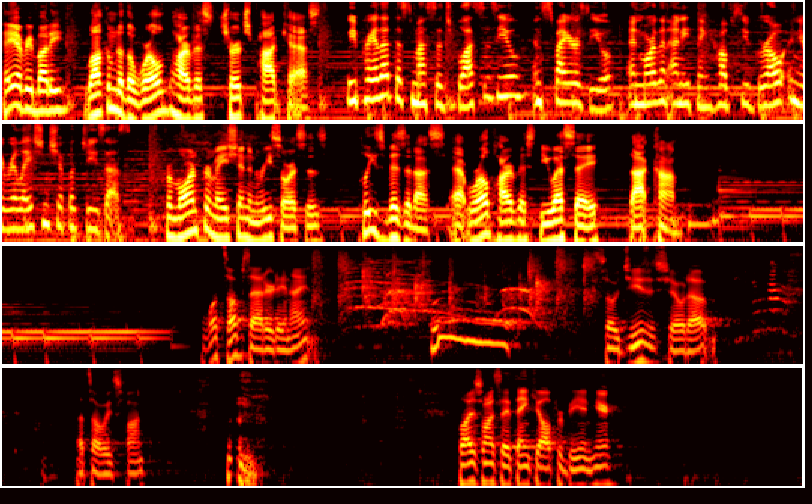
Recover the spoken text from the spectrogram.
Hey, everybody. Welcome to the World Harvest Church podcast. We pray that this message blesses you, inspires you, and more than anything, helps you grow in your relationship with Jesus. For more information and resources, please visit us at worldharvestusa.com. What's up, Saturday night? So, Jesus showed up. That's always fun. well, I just want to say thank you all for being here.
